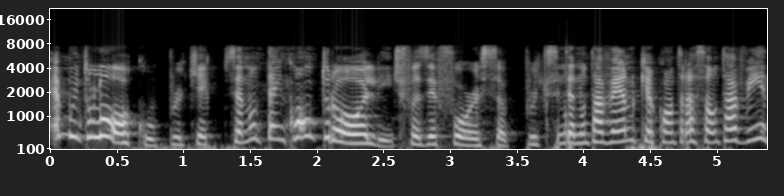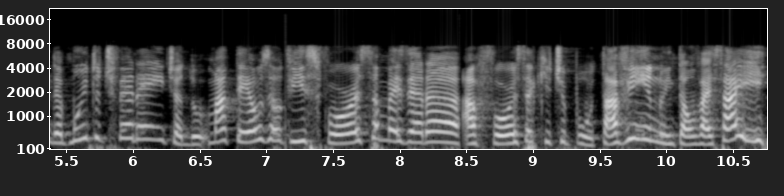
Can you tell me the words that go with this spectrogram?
é muito louco, porque você não tem controle de fazer força, porque você não tá vendo que a contração tá vindo, é muito diferente. A do Matheus eu fiz força, mas era a força que, tipo, tá vindo, então vai sair.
